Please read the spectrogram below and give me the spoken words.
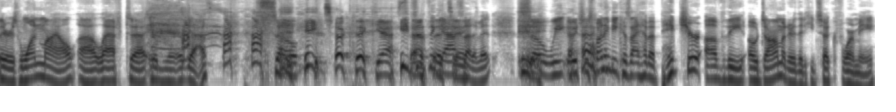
There is one mile uh, left uh, in the gas. So he took the gas. he out took the of gas tank. out of it. So we, which is funny because I have a picture of the odometer that he took for me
